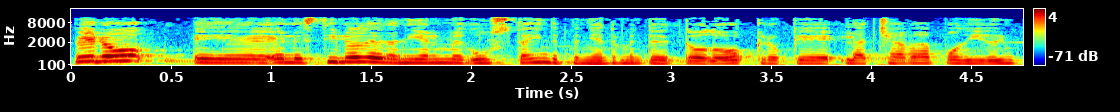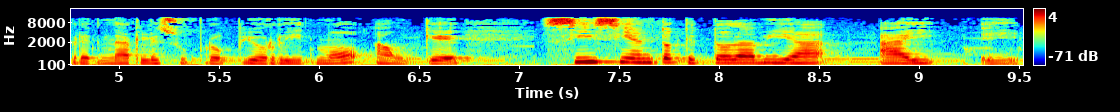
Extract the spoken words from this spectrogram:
pero eh, el estilo de Daniel me gusta, independientemente de todo. Creo que la chava ha podido impregnarle su propio ritmo, aunque sí siento que todavía hay eh,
